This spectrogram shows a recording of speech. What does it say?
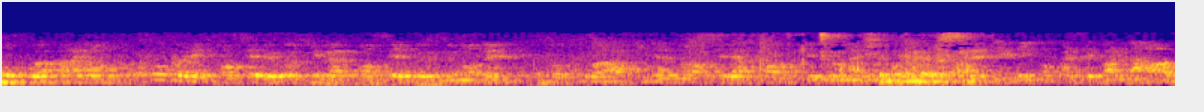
Pourquoi, par exemple, pourquoi les Français, le français peut demander pourquoi finalement c'est la France qui est pourquoi c'est pas le Maroc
